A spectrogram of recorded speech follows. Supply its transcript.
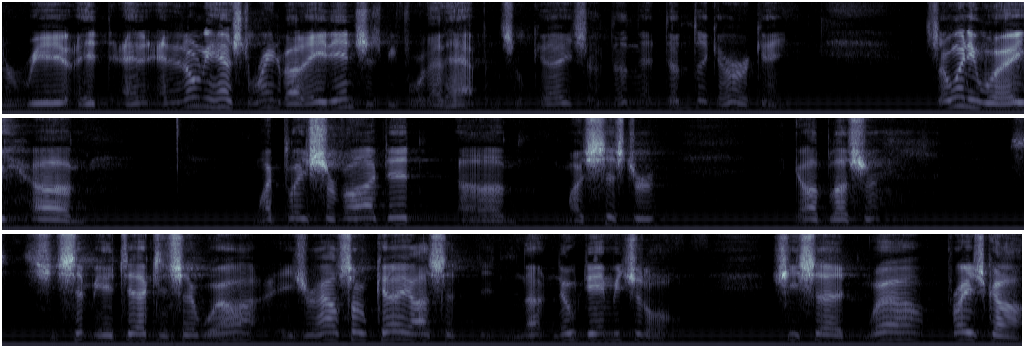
And a real, it, and, and it only has to rain about eight inches before that happens. Okay, so it doesn't it doesn't take a hurricane. So anyway, um, my place survived it. Uh, my sister, God bless her, she sent me a text and said, "Well, is your house okay? I said, no, no damage at all. She said, Well, praise God.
